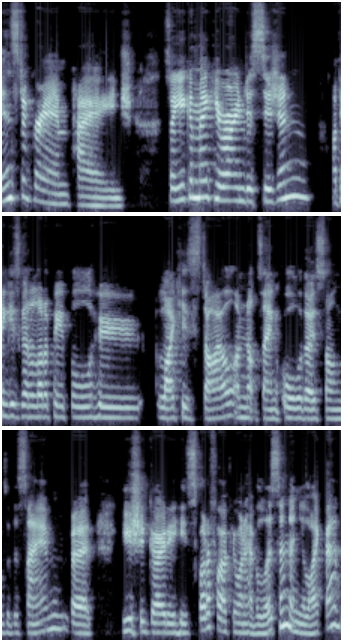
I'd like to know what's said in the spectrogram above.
Instagram page. So you can make your own decision. I think he's got a lot of people who like his style. I'm not saying all of those songs are the same, but you should go to his Spotify if you want to have a listen and you like that.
